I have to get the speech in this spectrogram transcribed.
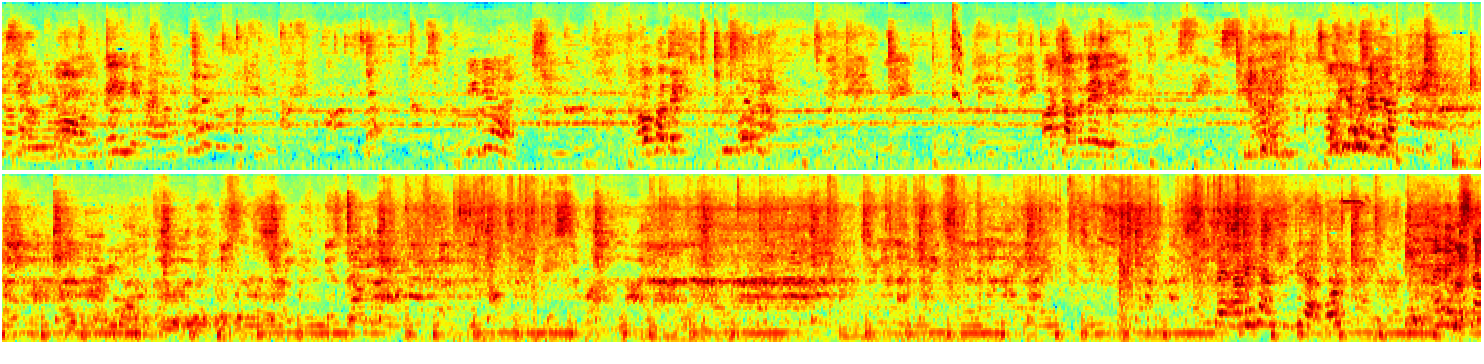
Oh, there's a baby behind him. What the hell's touching me? What are you doing? Oh, puppy. Watch out for baby. Oh, yeah, we have to have. You guys can see me doing it real quick. Say, how many times did you do that? Four? I think so.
